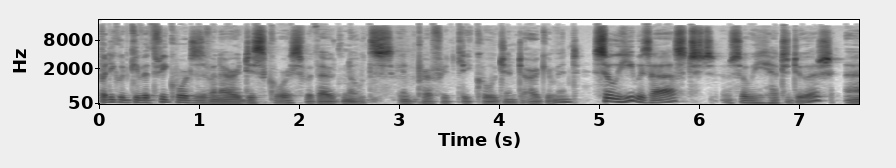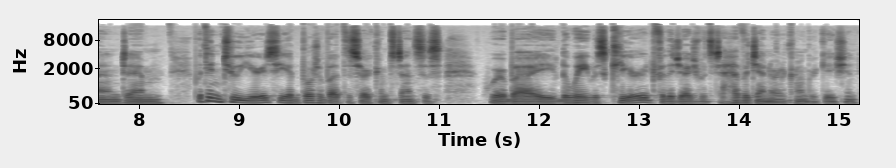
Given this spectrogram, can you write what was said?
but he could give a three quarters of an hour discourse without notes in perfectly cogent argument. So he was asked, so he had to do it, and um, within two years he had brought about the circumstances whereby the way was cleared for the Jesuits to have a general congregation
